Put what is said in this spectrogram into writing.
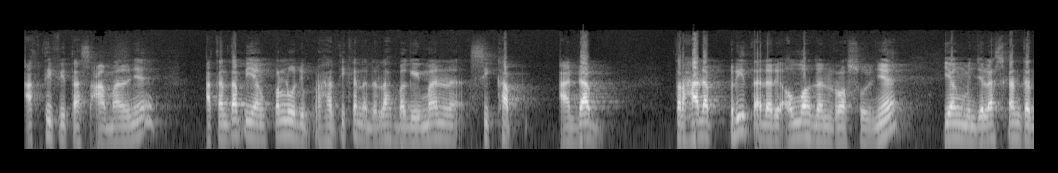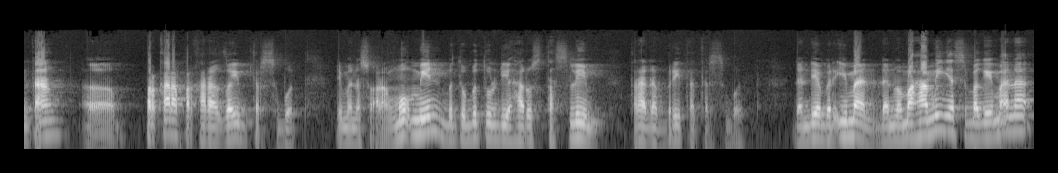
aktivitas amalnya, akan tapi yang perlu diperhatikan adalah bagaimana sikap adab terhadap berita dari Allah dan Rasulnya yang menjelaskan tentang eh, perkara-perkara uh, gaib tersebut. Di mana seorang mukmin betul-betul dia harus taslim terhadap berita tersebut. Dan dia beriman dan memahaminya sebagaimana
